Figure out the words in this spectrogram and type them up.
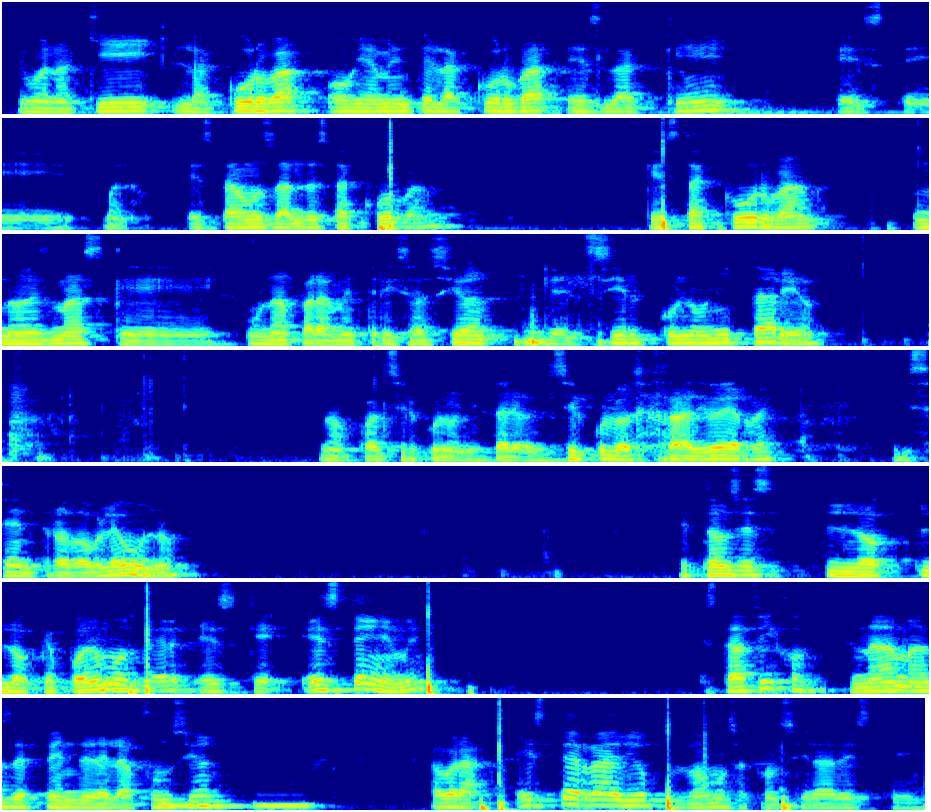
Y bueno, aquí la curva, obviamente la curva es la que, este, bueno, estamos dando esta curva, esta curva no es más que una parametrización del círculo unitario, no, ¿cuál círculo unitario? Del círculo de radio R y centro W1. Entonces, lo, lo que podemos ver es que este M está fijo, nada más depende de la función. Ahora, este radio, pues vamos a considerar este,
